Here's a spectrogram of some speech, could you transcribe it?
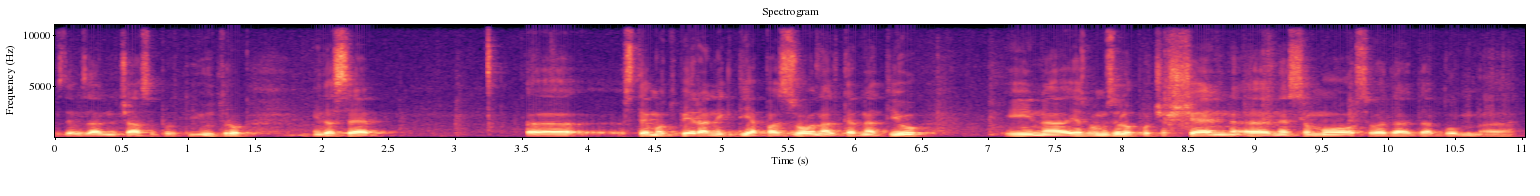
zdaj v zadnjem času proti jutru in da se uh, s tem odpira nek diapazon alternativ in uh, jaz bom zelo počaščen, uh, ne samo seveda, da bom uh,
